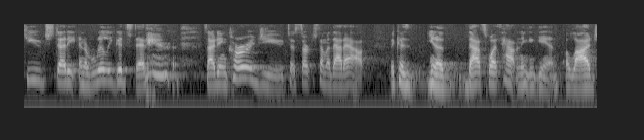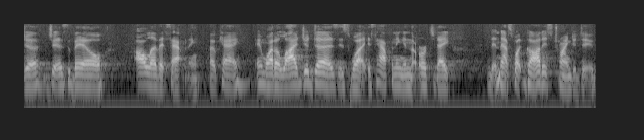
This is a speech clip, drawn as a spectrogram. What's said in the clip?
huge study and a really good study. so I'd encourage you to search some of that out because, you know, that's what's happening again. Elijah, Jezebel, all of it's happening, okay? And what Elijah does is what is happening in the earth today, and that's what God is trying to do,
